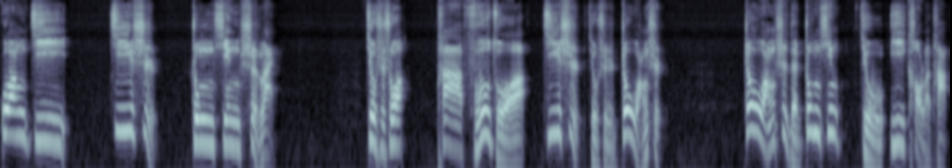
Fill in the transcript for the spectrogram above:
光姬姬氏中兴世赖，就是说他辅佐姬氏，就是周王室，周王室的中兴。就依靠了他。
